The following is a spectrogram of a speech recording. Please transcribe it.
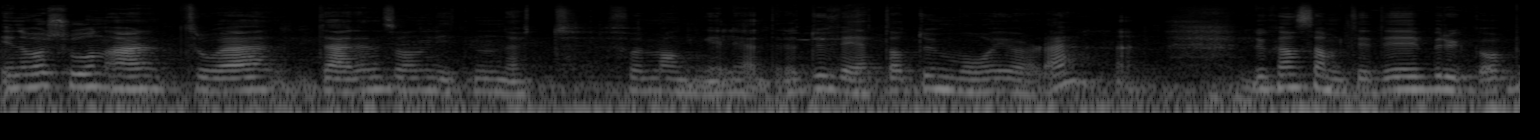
Innovasjon er, tror jeg, det er en sånn liten nøtt for mange ledere. Du vet at du må gjøre det. Du kan samtidig bruke opp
